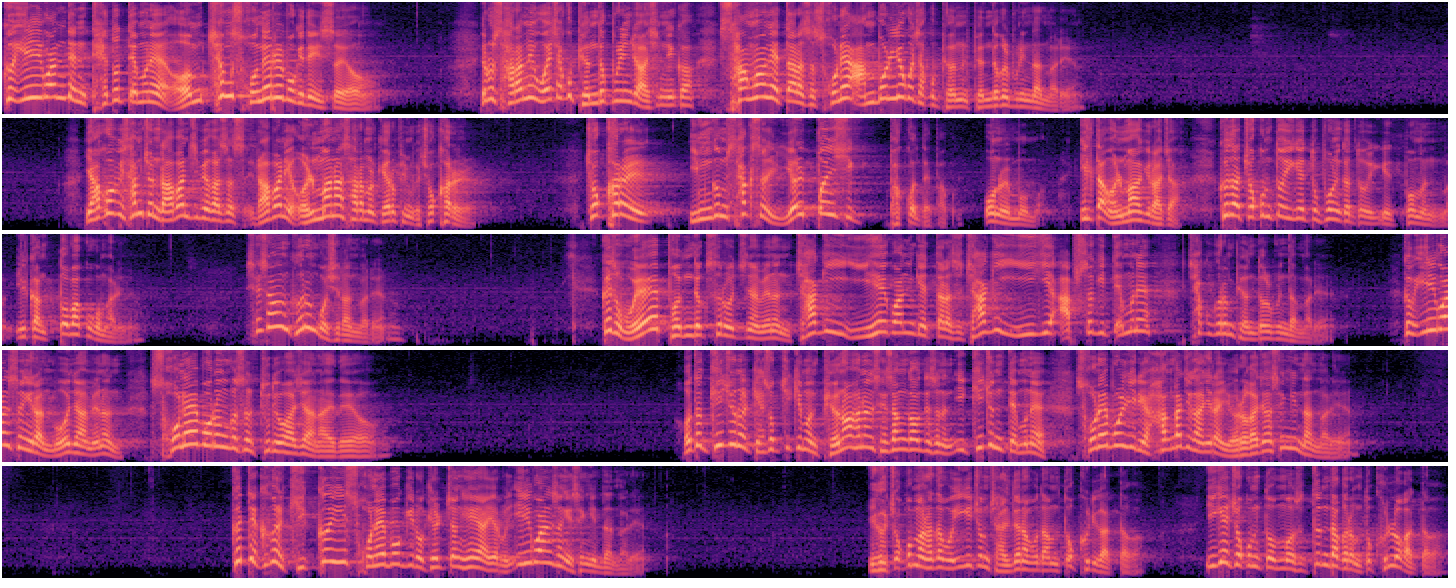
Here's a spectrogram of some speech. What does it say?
그 일관된 태도 때문에 엄청 손해를 보게 돼 있어요. 여러분 사람이 왜 자꾸 변덕 부리는 줄 아십니까? 상황에 따라서 손해 안 보려고 자꾸 변, 변덕을 부린단 말이에요. 야곱이 삼촌 라반 집에 가서 라반이 얼마나 사람을 괴롭힙니까? 조카를. 조카를 임금 삭설 열 번씩 바꿨대, 바꿔. 오늘 뭐, 뭐, 일당 얼마 하기로 하자. 그러다 조금 또 이게 또 보니까 또 이게 보면 뭐 일감 또 바꾸고 말이에요. 세상은 그런 곳이란 말이에요. 그래서 왜 번덕스러워지냐면은 자기 이해관계에 따라서 자기 이익이 앞서기 때문에 자꾸 그런 변덕을 부린단 말이에요. 그럼 일관성이란 뭐냐면은 손해 보는 것을 두려워하지 않아야 돼요. 어떤 기준을 계속 지키면 변화하는 세상 가운데서는 이 기준 때문에 손해 볼 일이 한 가지가 아니라 여러 가지가 생긴단 말이에요. 그때 그걸 기꺼이 손해 보기로 결정해야 여러분 일관성이 생긴단 말이에요. 이거 조금만 하다 보면 이게 좀 잘 되나 보다 하면 또 그리 갔다가 이게 조금 또 뭐 뜬다 그러면 또 글로 갔다가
